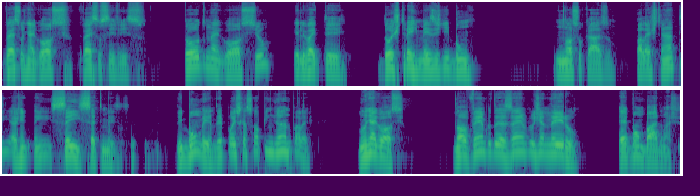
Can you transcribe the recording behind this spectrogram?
versus negócio versus serviço. Todo negócio ele vai ter dois, três meses de boom. No nosso caso, palestrante, a gente tem seis, sete meses. De boom mesmo. Depois fica só pingando palestra. No negócio, novembro, dezembro, janeiro é bombado, mas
